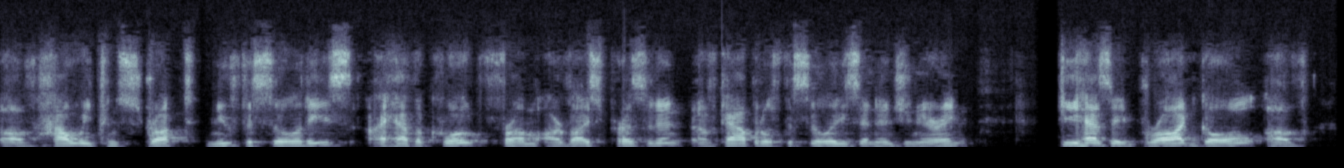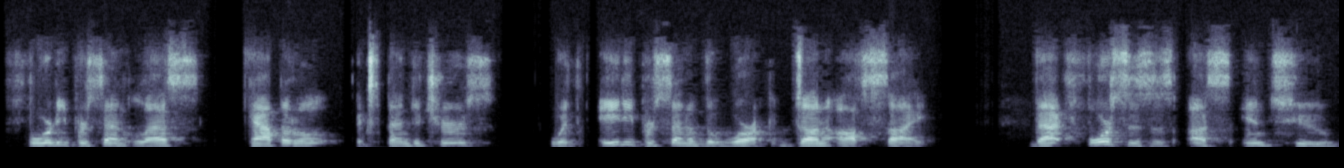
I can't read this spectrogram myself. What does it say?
of how we construct new facilities. I have a quote from our Vice President of Capital Facilities and Engineering. He has a broad goal of 40% less capital expenditures with 80% of the work done off-site. That forces us into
